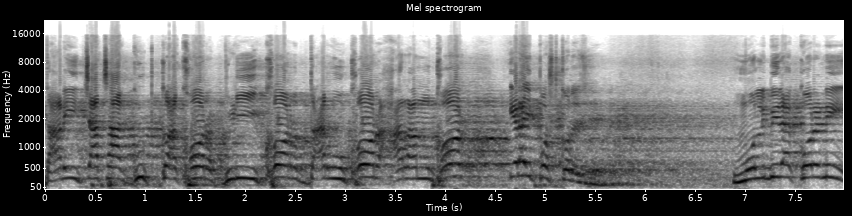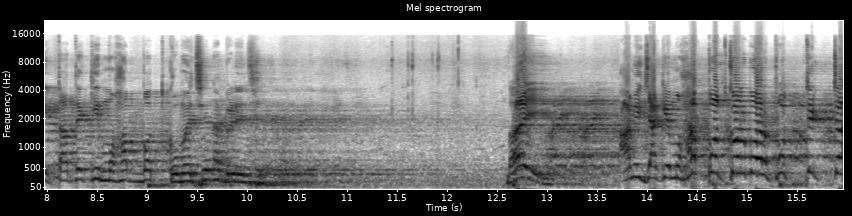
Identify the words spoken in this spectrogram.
দাড়ি, চাচা, গুটকা খর বিড়ি খর দারু খর হারাম খর এরাই পোস্ট করেছে। মলবিরা করেনি, তাতে কি মোহাব্বত কমেছে না বেড়েছে? ভাই, আমি যাকে মোহাব্বত করব আর প্রত্যেকটা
